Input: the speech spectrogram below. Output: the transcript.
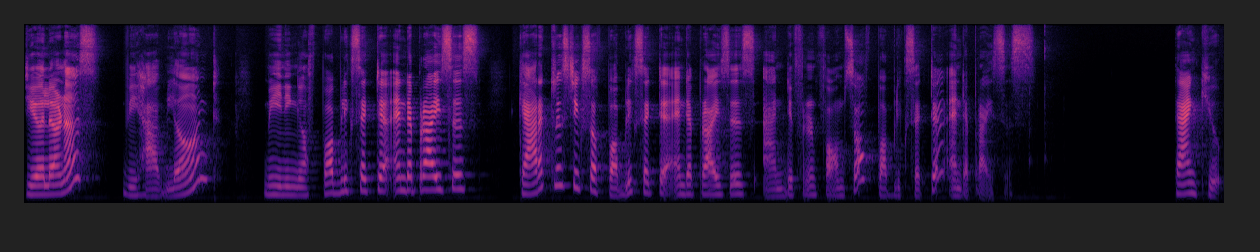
Dear learners, we have learned meaning of public sector enterprises, characteristics of public sector enterprises and different forms of public sector enterprises. Thank you.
